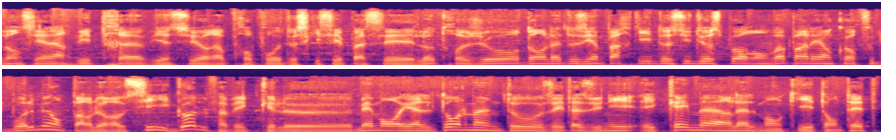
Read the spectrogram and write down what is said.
L'ancien arbitre, bien sûr, à propos de ce qui s'est passé l'autre jour. Dans la deuxième partie de Studio Sport, on va parler encore football, mais on parlera aussi golf avec le Memorial Tournament aux États-Unis et Keimer, l'Allemand, qui est en tête.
